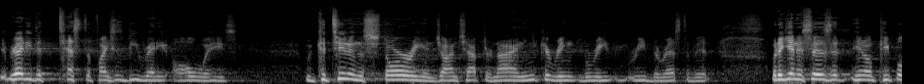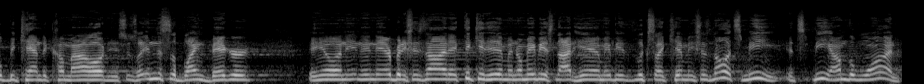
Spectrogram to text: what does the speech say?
ready to testify. He says, Be ready always. We continue in the story in John chapter 9, and you can read, read, read the rest of it. But again, it says that, you know, people began to come out, and it says, and this is a blind beggar. And, you know, and, and everybody says, no, I think it's him, and no, maybe it's not him, maybe it looks like him. And he says, no, it's me. It's me. I'm the one.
